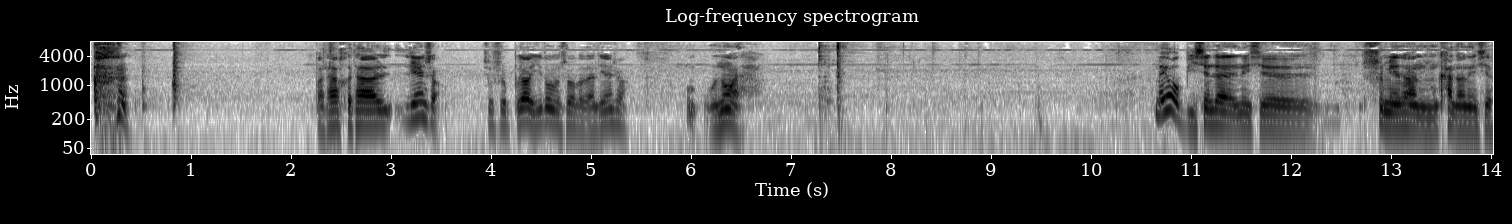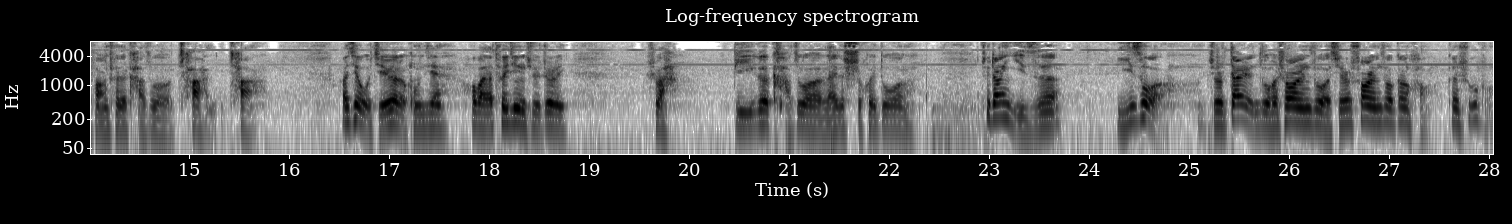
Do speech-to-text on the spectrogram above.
把它和它连上，就是不要移动的时候把它连上。我我弄来。没有比现在那些市面上你们看到那些房车的卡座差很差，而且我节约了空间，我把它推进去这里，是吧？比一个卡座来的实惠多了。这张椅子一坐就是单人座和双人座，其实双人座更好更舒服。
